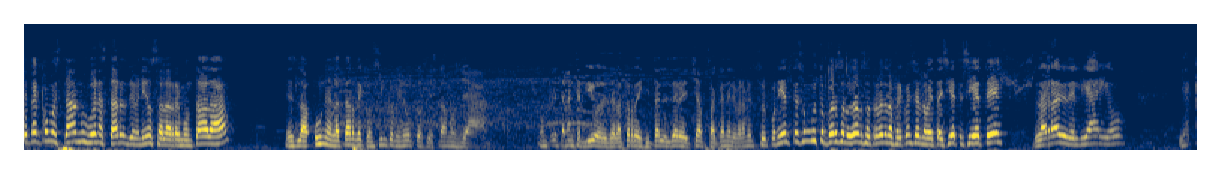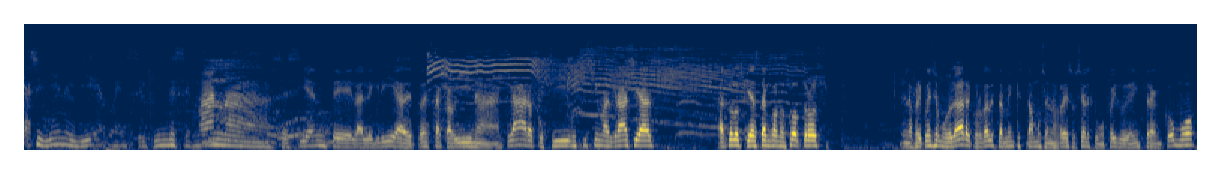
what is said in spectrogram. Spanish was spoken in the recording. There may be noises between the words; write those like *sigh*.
¿Qué tal? ¿Cómo están? Muy buenas tardes, bienvenidos a la remontada. Es la una en la tarde con cinco minutos y estamos ya completamente en vivo desde la torre digital del diario de acá en el Libramiento Surponiente. Es un gusto poder saludarlos a través de la frecuencia del 97.7, la radio del diario. Ya casi viene el viernes, el fin de semana. Se siente la alegría de toda esta cabina. Claro que sí, muchísimas gracias a todos los que ya están con nosotros en la frecuencia modular. Recordarles también que estamos en las redes sociales como Facebook e Instagram como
